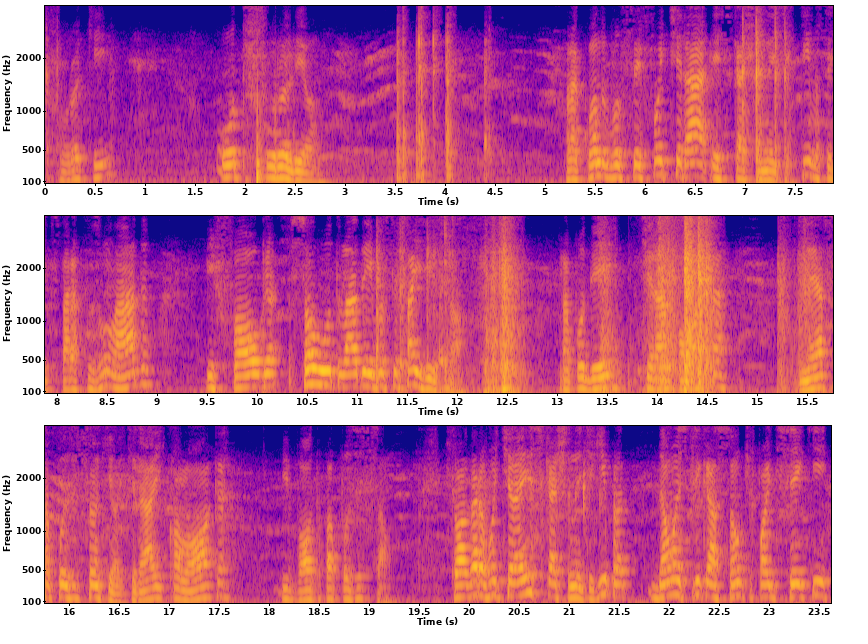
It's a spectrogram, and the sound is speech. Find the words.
Um furo aqui, outro furo ali, ó. Para quando você for tirar esse caixonete aqui, você desparafusa um lado e folga só o outro lado e você faz isso, ó. Para poder tirar a porta nessa posição aqui, ó. Tirar e coloca e volta para a posição. Então agora eu vou tirar esse caixonete aqui para dar uma explicação que pode ser que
